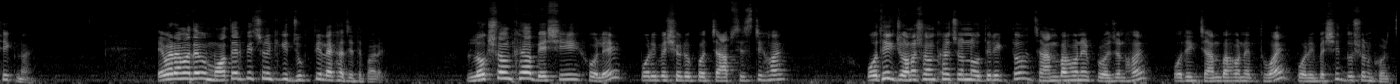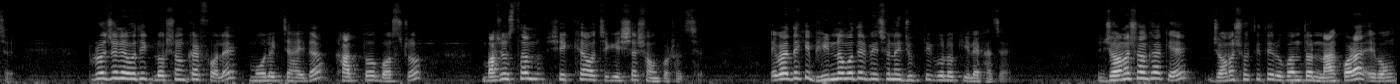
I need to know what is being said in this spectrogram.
ঠিক নয়। এবার আমরা দেখব মতের পিছনে কী কী যুক্তি লেখা যেতে পারে? লোকসংখ্যা বেশি হলে পরিবেশের উপর চাপ সৃষ্টি হয়, অধিক জনসংখ্যার জন্য অতিরিক্ত যানবাহনের প্রয়োজন হয়, অধিক যানবাহনের ধোঁয়ায় পরিবেশে দূষণ ঘটছে। প্রয়োজনে অধিক লোকসংখ্যার ফলে মৌলিক চাহিদা, খাদ্য, বস্ত্র, বাসস্থান, শিক্ষা ও চিকিৎসা সংকট হচ্ছে। এবার দেখি ভিন্ন মতের পিছনে যুক্তিগুলো কী লেখা যায়। জনসংখ্যাকে জনশক্তিতে রূপান্তর না করা এবং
